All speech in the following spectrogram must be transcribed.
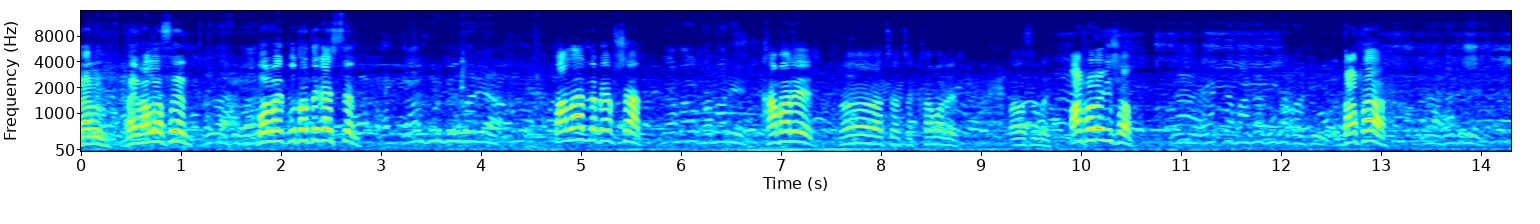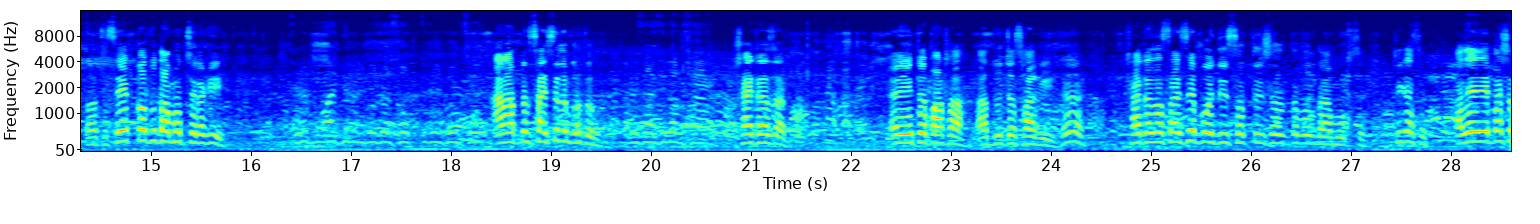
গারুল। ভাই, ভালো আছেন? বড় ভাই, কোথা থেকে আসছেন? পালার না ব্যবসার? খামারের। আচ্ছা আচ্ছা খামারের। ভালো আছেন ভাই। পাঠা নাকি সব? দাতা? আচ্ছা সেট কত দাম হচ্ছে নাকি? আর আপনার চাইছিলেন কত? ষাট হাজার। এই এটা পাঠা, আর দুইটা ছাগি হ্যাঁ? ষাট হাজার চাইছে পঁয়ত্রিশ, ছত্রিশ হাজার দাম উঠছে, ঠিক আছে? আর এই পাশে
